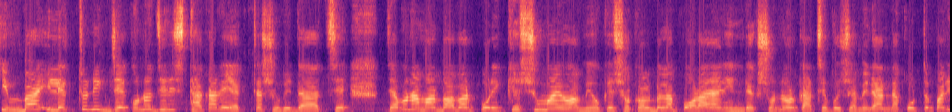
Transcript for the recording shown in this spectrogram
কিংবা ইলেকট্রনিক যে কোনো জিনিস থাকার একটা সুবিধা আছে। যেমন আমার বাবার পরীক্ষার সময়ও আমি ওকে সকালবেলা পড়ায় আর ইন্ডাকশনে ওর কাছে বসে আমি রান্না করতে পারি,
